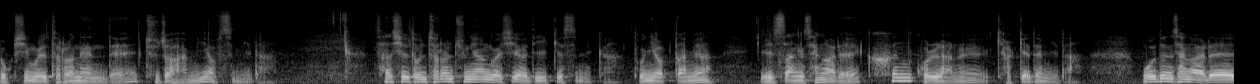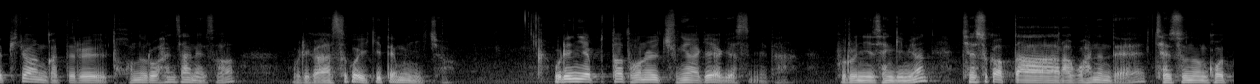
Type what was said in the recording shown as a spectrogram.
욕심을 드러내는데 주저함이 없습니다. 사실 돈처럼 중요한 것이 어디 있겠습니까? 돈이 없다면 일상생활에 큰 곤란을 겪게 됩니다. 모든 생활에 필요한 것들을 돈으로 환산해서 우리가 쓰고 있기 때문이죠. 우리는 옛부터 돈을 중요하게 여겼습니다. 불운이 생기면 재수가 없다라고 하는데 재수는 곧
